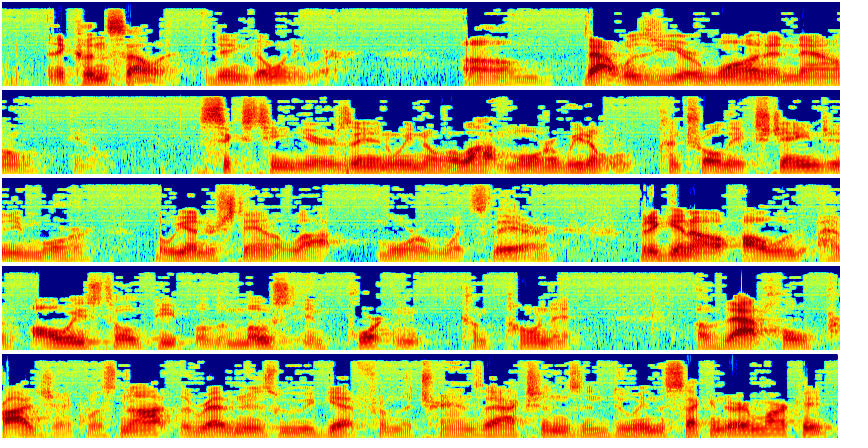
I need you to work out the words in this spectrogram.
And they couldn't sell it. It didn't go anywhere. Um, that was year one. And now, you know, 16 years in, we know a lot more. We don't control the exchange anymore, but we understand a lot more of what's there. But again, I'll, I've always told people the most important component of that whole project was not the revenues we would get from the transactions and doing the secondary market.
